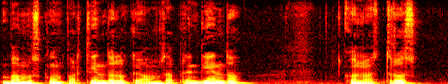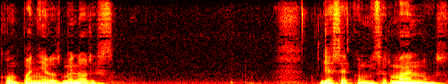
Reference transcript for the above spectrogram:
vamos compartiendo lo que vamos aprendiendo con nuestros compañeros menores, ya sea con mis hermanos,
